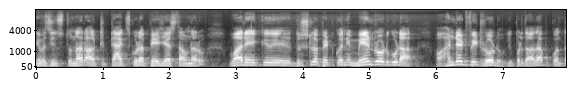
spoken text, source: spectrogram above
నివసిస్తున్నారు. అటు ట్యాక్స్ కూడా పే చేస్తూ ఉన్నారు. వారికి దృష్టిలో పెట్టుకొని మెయిన్ రోడ్ కూడా హండ్రెడ్ ఫీట్ రోడ్డు. ఇప్పుడు దాదాపు కొంత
